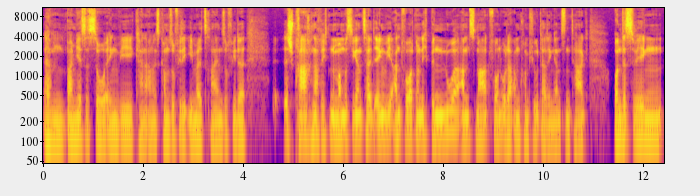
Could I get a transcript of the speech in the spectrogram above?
ähm, bei mir ist es so irgendwie, keine Ahnung, es kommen so viele E-Mails rein, so viele äh, Sprachnachrichten und man muss die ganze Zeit irgendwie antworten und ich bin nur am Smartphone oder am Computer den ganzen Tag und deswegen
